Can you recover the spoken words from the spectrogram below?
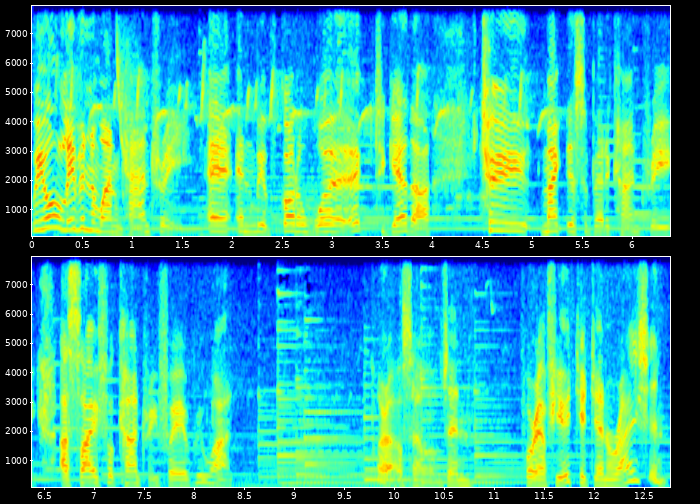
We all live in the one country and, and we've got to work together to make this a better country, a safer country for everyone, for ourselves and for our future generations.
